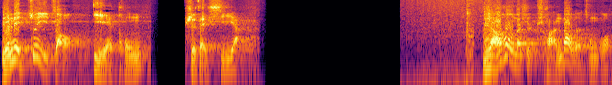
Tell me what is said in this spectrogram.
人类最早冶铜是在西亚，然后呢是传到了中国，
